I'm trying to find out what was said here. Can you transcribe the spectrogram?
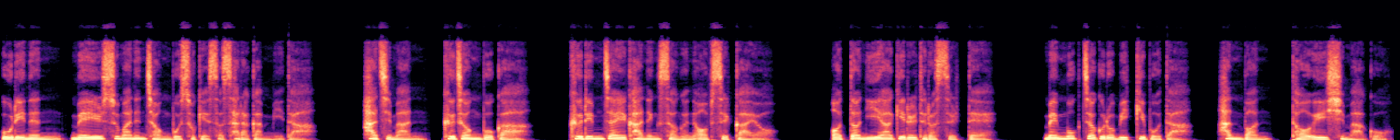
우리는 매일 수많은 정보 속에서 살아갑니다. 하지만 그 정보가 그림자일 가능성은 없을까요? 어떤 이야기를 들었을 때 맹목적으로 믿기보다 한 번 더 의심하고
